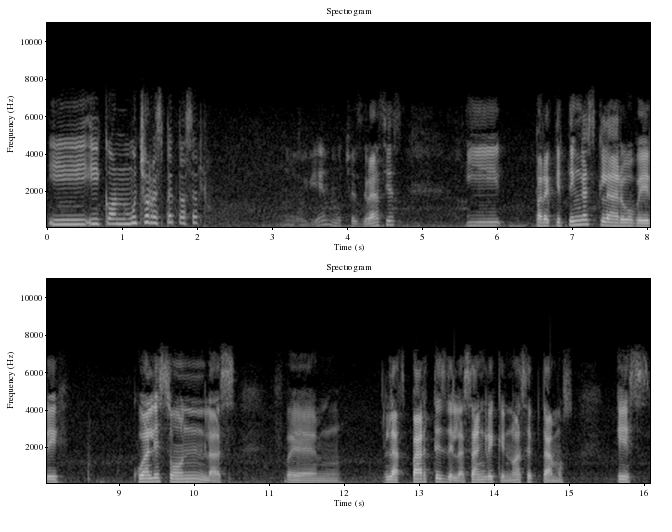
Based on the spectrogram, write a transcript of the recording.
y, con mucho respeto hacerlo. Muy bien, muchas gracias. Y para que tengas claro, Bere, cuáles son las, em, las partes de la sangre que no aceptamos, es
